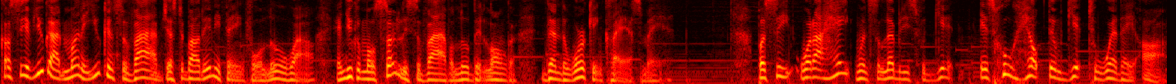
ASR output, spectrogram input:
Cause see, if you got money, you can survive just about anything for a little while, and you can most certainly survive a little bit longer than the working class man. But see, what I hate when celebrities forget is who helped them get to where they are.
